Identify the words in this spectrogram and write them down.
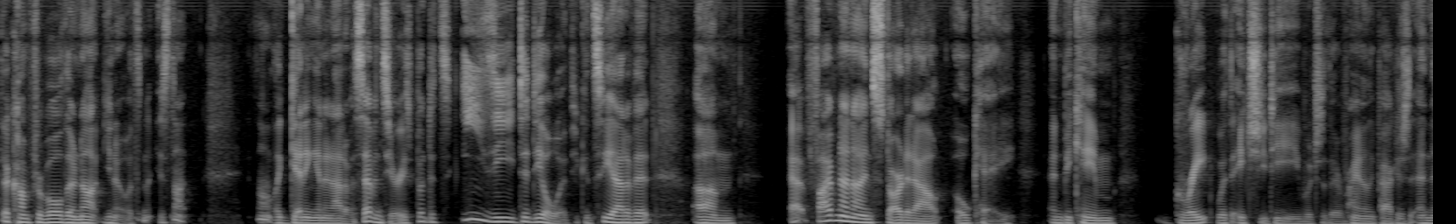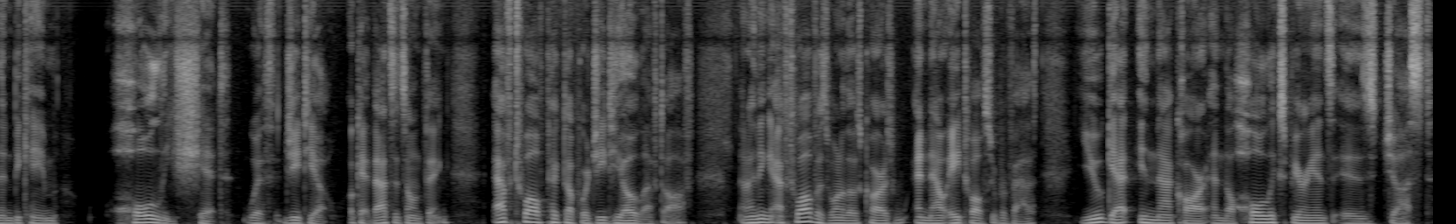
They're comfortable. They're not, you know, it's not, it's not it's not like getting in and out of a 7 series, but it's easy to deal with. You can see out of it. Um at 599 started out okay and became great with HGTE, which is their finally packaged, and then became holy shit with GTO. Okay, that's its own thing. F12 picked up where GTO left off. And I think F12 is one of those cars, and now 812 super fast. you get in that car and the whole experience is just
